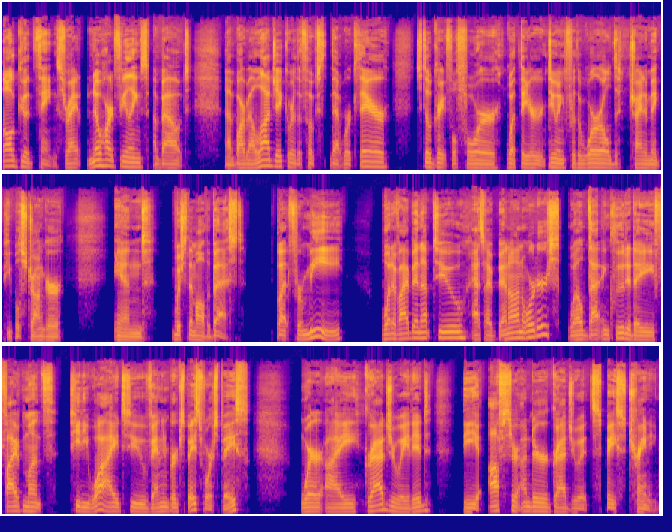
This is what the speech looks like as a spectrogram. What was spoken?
all good things, right? No hard feelings about uh, Barbell Logic or the folks that work there. Still grateful for what they are doing for the world, trying to make people stronger and wish them all the best. But for me, what have I been up to as I've been on orders? Well, that included a five month TDY to Vandenberg Space Force Base, where I graduated the officer undergraduate space training,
